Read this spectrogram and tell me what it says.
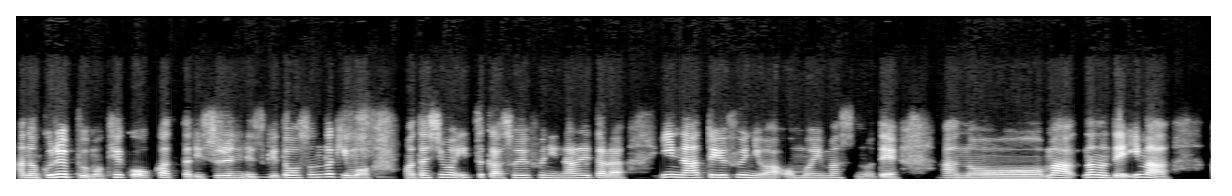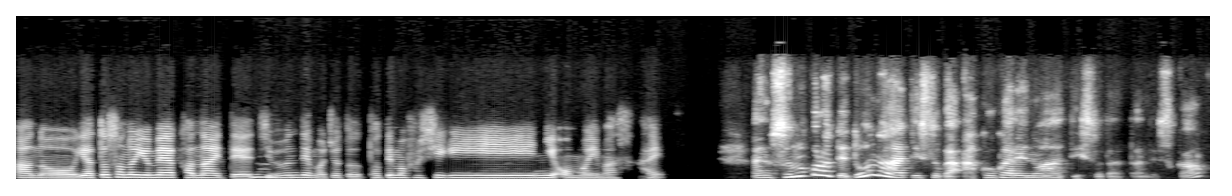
あのグループも結構多かったりするんですけど、その時も私もいつかそういうふうになれたらいいなというふうには思いますので、あのまあ、なので今あの、やっとその夢を叶えて、自分でもちょっととても不思議に思います。はい。あのその頃ってどんなアーティストが憧れのアーティストだったんですか？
